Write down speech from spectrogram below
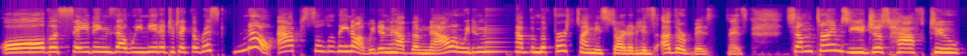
all the savings that we needed to take the risk? No, absolutely not. We didn't have them now, and we didn't have them the first time he started his other business. Sometimes you just have to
